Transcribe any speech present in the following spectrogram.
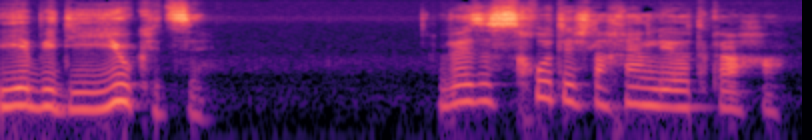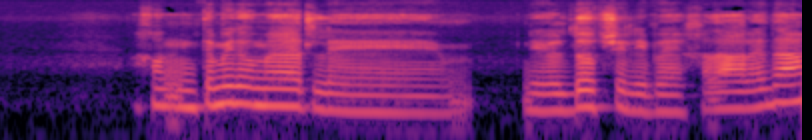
יהיה בדיוק את זה. ואיזה זכות יש לכן להיות ככה. אני תמיד אומרת ל... ליולדות שלי בחדר לידה,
